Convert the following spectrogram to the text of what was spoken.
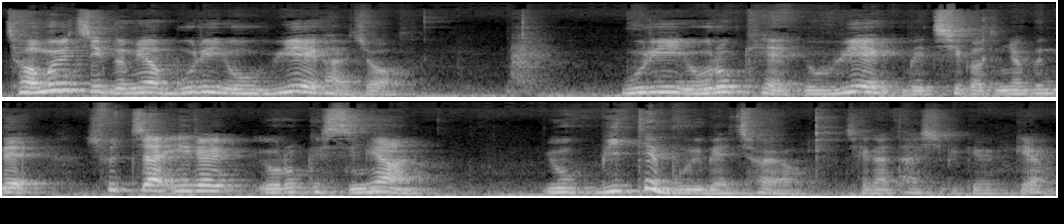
점을 찍으면 물이 요 위에 가죠. 물이 요렇게 요 위에 맺히거든요. 근데 숫자 1을 요렇게 쓰면 요 밑에 물이 맺혀요. 제가 다시 비교할게요.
